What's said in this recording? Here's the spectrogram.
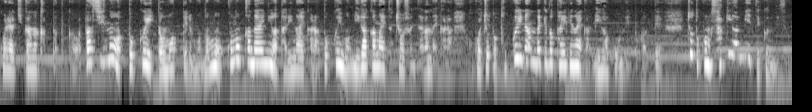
これは効かなかったとか私の得意と思ってるものもこの課題には足りないから得意も磨かないと長所にならないからここちょっと得意なんだけど足りてないから磨こうねとかってちょっとこの先が見えてくんですよね。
